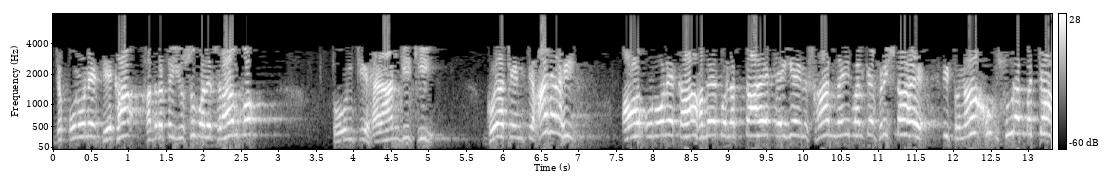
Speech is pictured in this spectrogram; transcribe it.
جب انہوں نے دیکھا حضرت یوسف علیہ السلام کو تو ان کی حیرانگی کی، گویا کے امتحان رہی۔ اور انہوں نے کہا، ہمیں تو لگتا ہے کہ یہ انسان نہیں بلکہ فرشتہ ہے۔ اتنا خوبصورت بچہ۔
